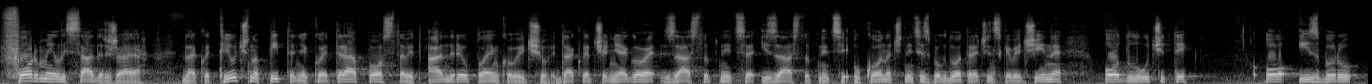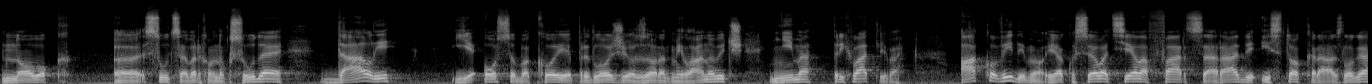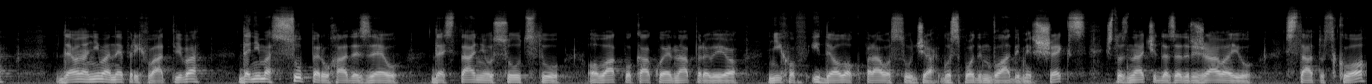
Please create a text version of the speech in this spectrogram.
forme ili sadržaja. Dakle, ključno pitanje koje treba postaviti Andreju Plenkoviću, dakle, će njegove zastupnice i zastupnici u konačnici zbog dvotrećinske većine odlučiti o izboru novog e, suca Vrhovnog suda je da li je osoba koju je predložio Zoran Milanović njima prihvatljiva. Ako vidimo i ako se ova cijela farsa radi iz tog razloga da je ona njima neprihvatljiva, da je njima super u HDZ-u da je stanje u sudstvu ovako kako je napravio njihov ideolog pravosuđa gospodin Vladimir Šeks, što znači da zadržavaju status quo.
